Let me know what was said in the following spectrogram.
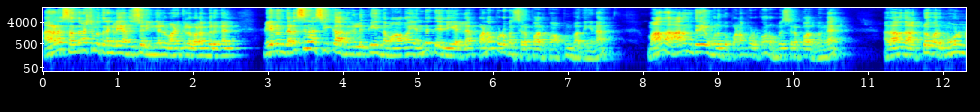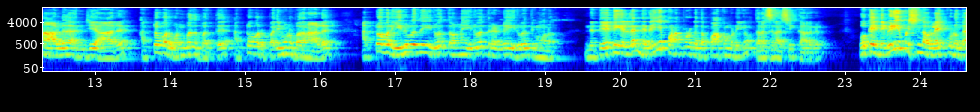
அதனால் சந்திராஷ்டம தினங்களை அனுசரிங்கள் வாழ்க்கையில் வளம் பெறுங்கள். மேலும் தனுசு ராசிக்காரர்களுக்கு இந்த மாதம் எந்த தேதிகளில் பணப்புழக்கம் சிறப்பாக இருக்கும் அப்படின்னு பார்த்தீங்கன்னா மாதம் ஆரம்பத்திலே உங்களுக்கு பணப்புழக்கம் ரொம்ப சிறப்பாக இருக்குங்க. அதாவது அக்டோபர் மூணு நாலு அஞ்சு ஆறு அக்டோபர் ஒன்பது பத்து அக்டோபர் பதிமூணு பதினாலு அக்டோபர் இருபது இருபத்தொன்று இருபத்தி ரெண்டு இருபத்தி மூணு இந்த தேதிகளில் நிறைய பணப்புழக்கத்தை பார்க்க முடியும் தனுசு ராசிக்காரர்கள் ஓகே இந்த வீடியோ பிடிச்சிருந்தா ஒரு லைக் கொடுங்க.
